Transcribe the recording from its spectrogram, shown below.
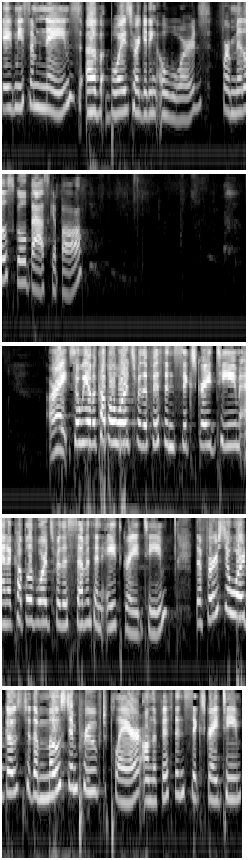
gave me some names of boys who are getting awards for middle school basketball. All right, so we have a couple awards for the fifth and sixth grade team and a couple of awards for the seventh and eighth grade team. The first award goes to the most improved player on the fifth and sixth grade team,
